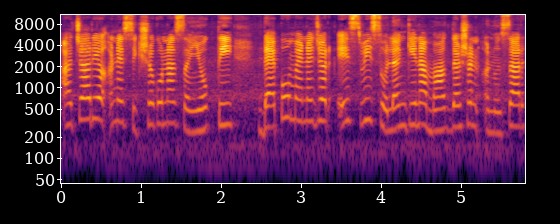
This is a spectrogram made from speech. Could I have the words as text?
આચાર્ય અને શિક્ષકોના સંયોગથી ડેપો મેનેજર એસવી સોલંકીના માર્ગદર્શન અનુસાર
